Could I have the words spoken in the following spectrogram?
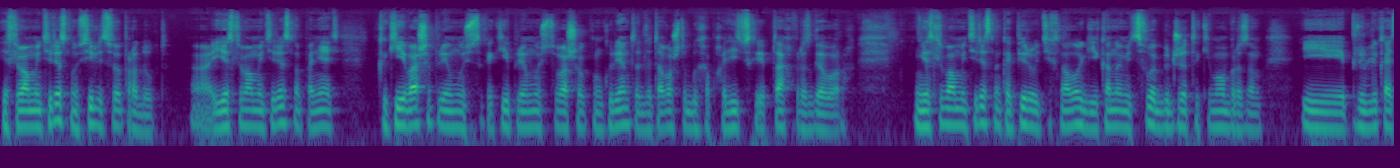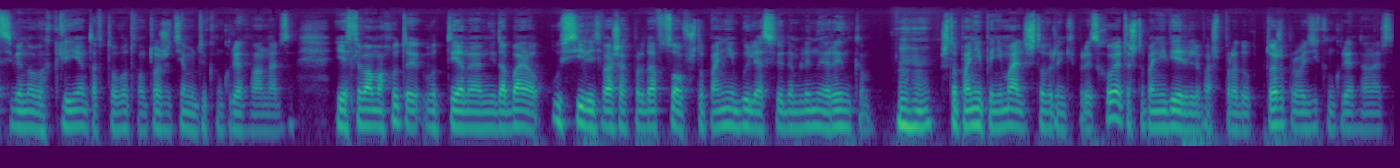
если вам интересно усилить свой продукт, а, если вам интересно понять, какие ваши преимущества, какие преимущества вашего конкурента для того, чтобы их обходить в скриптах, в разговорах. Если вам интересно копировать технологии, экономить свой бюджет таким образом и привлекать себе новых клиентов, то вот вам тоже тема для конкурентного анализа. Если вам охота, вот я, наверное, не добавил, усилить ваших продавцов, чтобы они были осведомлены рынком, угу. чтобы они понимали, что в рынке происходит, и чтобы они верили в ваш продукт. Тоже проводить конкурентный анализ.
